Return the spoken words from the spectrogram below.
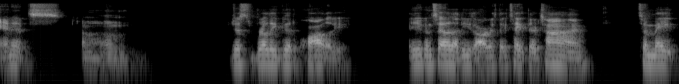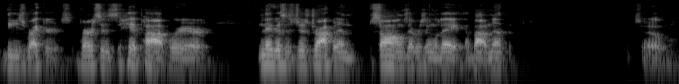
and it's um just really good quality. And you can tell that these artists they take their time to make these records versus hip hop where niggas is just dropping songs every single day about nothing. So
